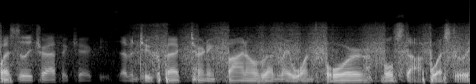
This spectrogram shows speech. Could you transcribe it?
Westerly traffic, Cherokee 72 Quebec, turning final, runway 14, full stop, westerly.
